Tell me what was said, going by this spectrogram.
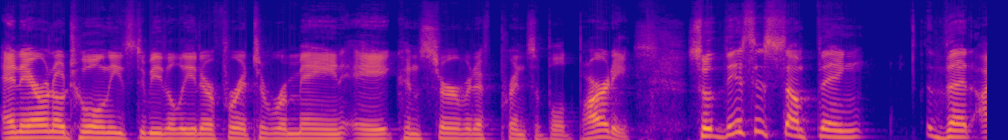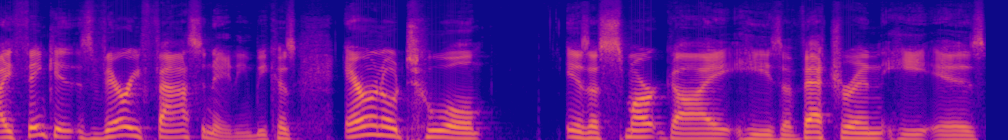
and Erin O'Toole needs to be the leader for it to remain a conservative principled party. So, this is something that I think is very fascinating because Erin O'Toole is a smart guy. He's a veteran. He is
